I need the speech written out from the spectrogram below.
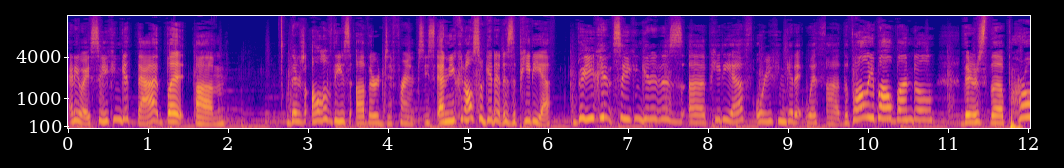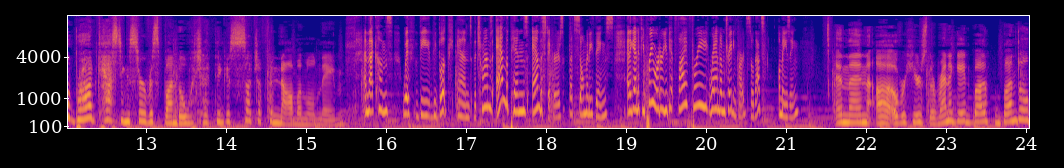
Anyway, so you can get that, but um there's all of these other different and you can also get it as a PDF. But you can so you can get it as a PDF or you can get it with uh, the volleyball bundle. There's the Pearl Broadcasting Service bundle, which I think is such a phenomenal name. And comes with the, the book and the and the pins and the stickers. So many things. And then. And then uh, over here's the Renegade bu bundle.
